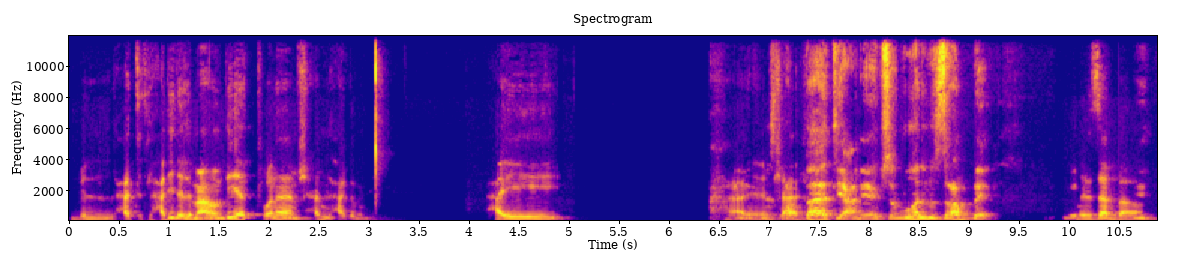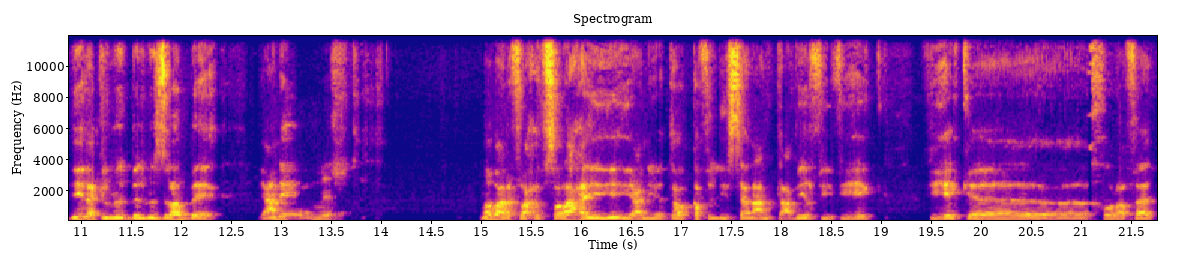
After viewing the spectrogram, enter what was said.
بالحتة الحديدة اللي معاهم ديت وأنا مش حامل حاجة من دي. هي مش عارف. يعني بيسموها المزربة. مزبه يدي لك بالمزربة. يعني ما بعرف واحد بصراحة يعني يتوقف اللسان عن التعبير في في هيك في هيك خرافات.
